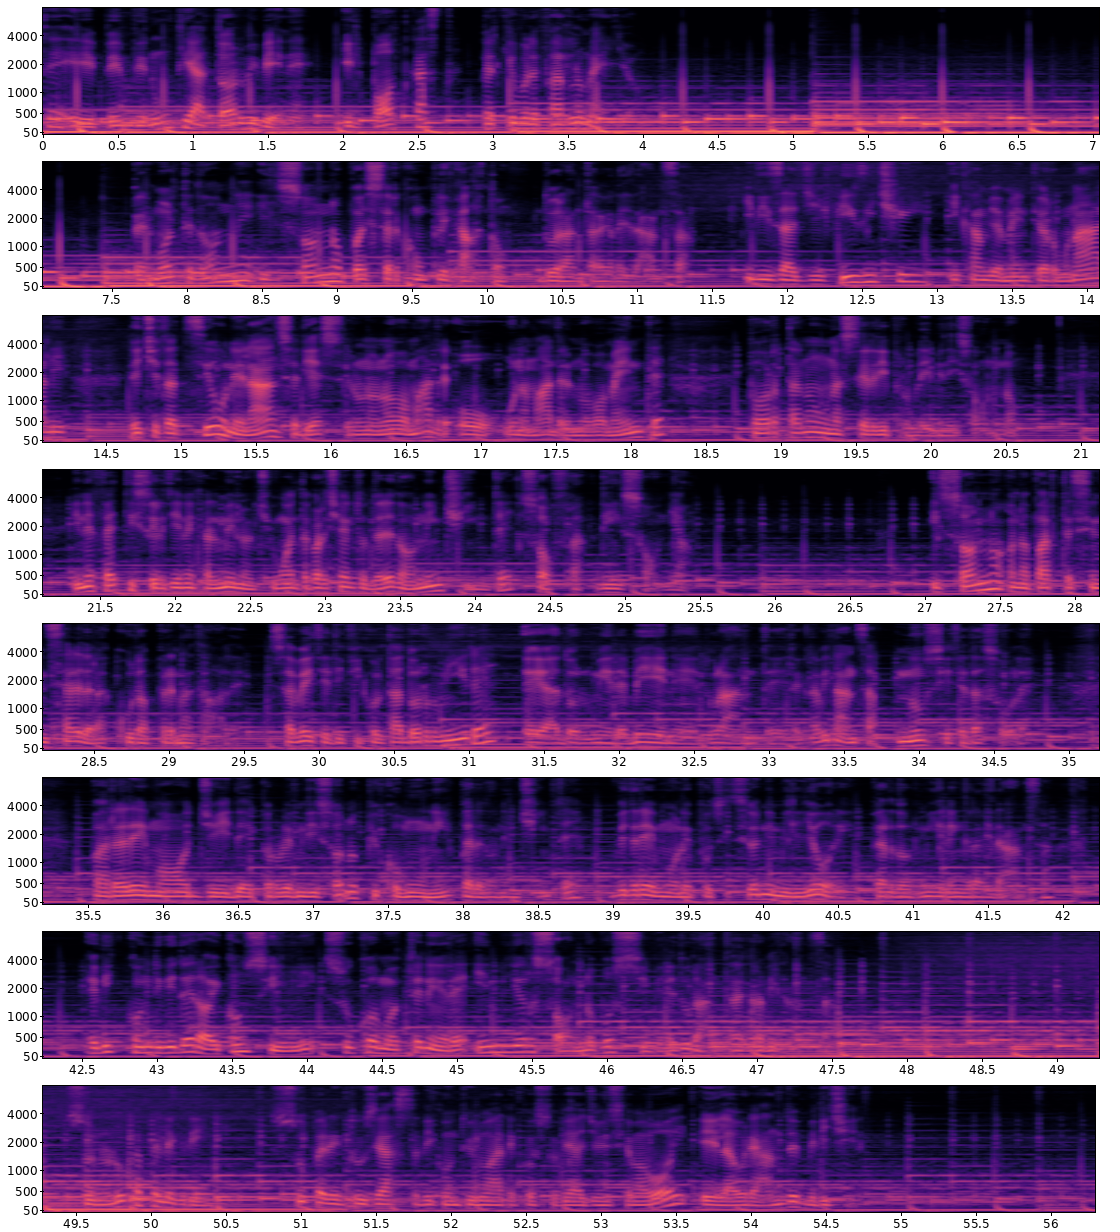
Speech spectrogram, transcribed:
benvenute e benvenuti a Dormi Bene, il podcast per chi vuole farlo meglio. Per molte donne il sonno può essere complicato durante la gravidanza. I disagi fisici, i cambiamenti ormonali, l'eccitazione e l'ansia di essere una nuova madre o una madre nuovamente portano una serie di problemi di sonno. In effetti si ritiene che almeno il 50% delle donne incinte soffra di insonnia. Il sonno è una parte essenziale della cura prenatale. Se avete difficoltà a dormire e a dormire bene durante la gravidanza, non siete da sole. Parleremo oggi dei problemi di sonno più comuni per le donne incinte, vedremo le posizioni migliori per dormire in gravidanza e vi condividerò i consigli su come ottenere il miglior sonno possibile durante la gravidanza. Sono Luca Pellegrini, super entusiasta di continuare questo viaggio insieme a voi e laureando in medicina.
